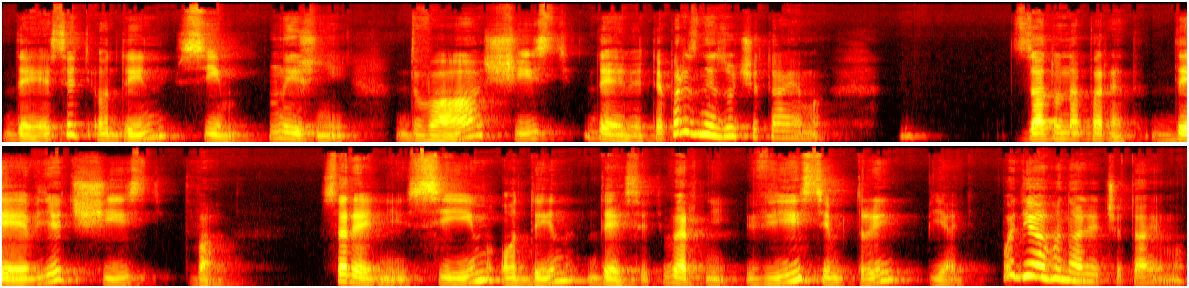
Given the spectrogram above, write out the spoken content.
10, 1, 7. Нижній 2, 6, 9. Тепер знизу читаємо. Ззаду наперед. 9, 6, 2. Середній 7, 1, 10. Верхній 8, 3, 5. По діагоналі читаємо.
